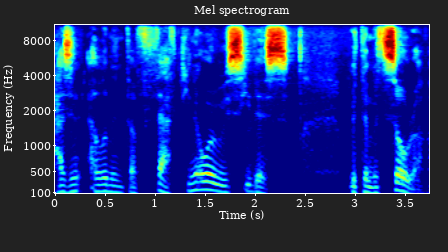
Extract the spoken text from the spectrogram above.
has an element of theft. You know where we see this with the Metzora,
